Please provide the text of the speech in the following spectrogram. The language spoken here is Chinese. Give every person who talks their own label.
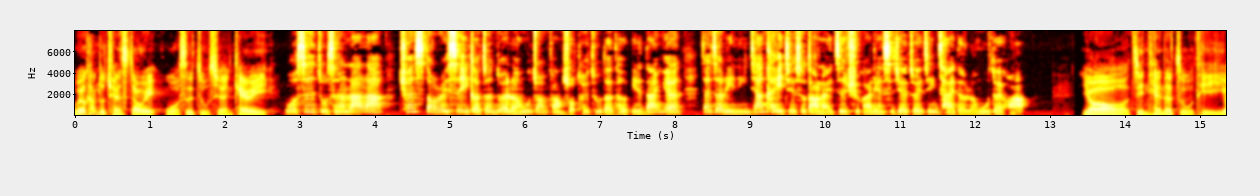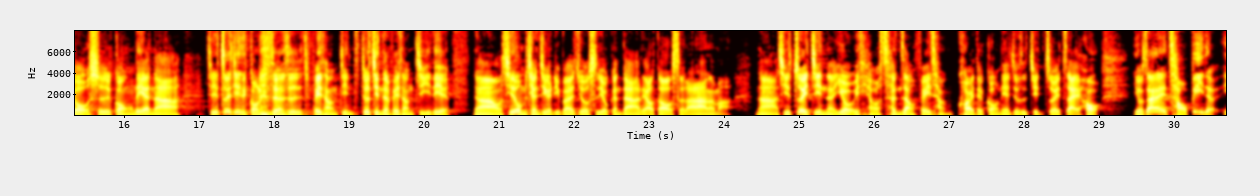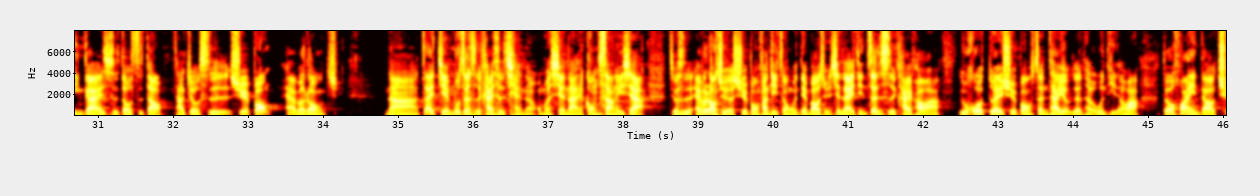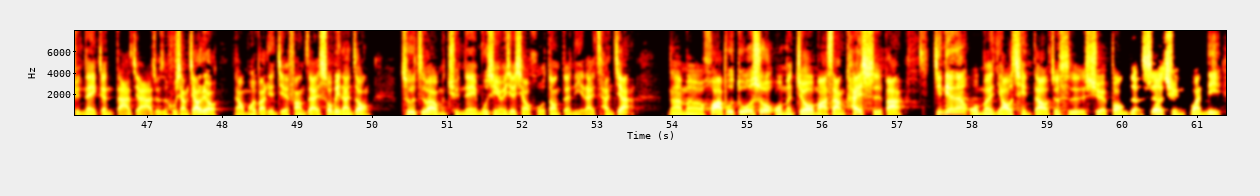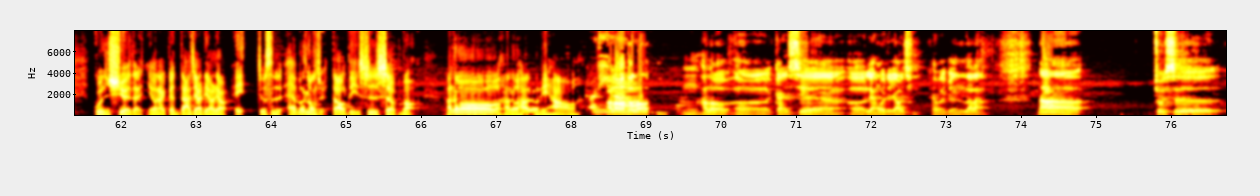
Speaker 1: Welcome to Trend Story，我是主持人 Kerry，
Speaker 2: 我是主持人拉拉。Trend Story 是一个针对人物专访所推出的特别单元，在这里您将可以接受到来自区块链世界最精彩的人物对话。
Speaker 1: 哟，今天的主题又是公链啊！其实最近公链真的是非常竞，就竞争非常激烈。那其实我们前几个礼拜就是有跟大家聊到 Solana 了嘛。那其实最近呢，又有一条成长非常快的公链，就是紧追在后。有在炒币的，应该是都知道，它就是雪崩 Avalanche。那在节目正式开始前呢，我们先来工商一下，就是 Avalanche 的雪崩繁体中文电报群现在已经正式开跑啊！如果对雪崩生态有任何问题的话，都欢迎到群内跟大家就是互相交流。那我们会把链接放在说明栏中。除此之外，我们群内目前有一些小活动等你来参加。那么话不多说，我们就马上开始吧。今天呢，我们邀请到就是雪崩的社群管理滚雪的，要来跟大家聊聊，哎，就是 Avalanche 到底是什么？Hello，Hello，Hello，你好。
Speaker 2: 你好。
Speaker 3: Hello，Hello，嗯，Hello，呃，感谢呃两位的邀请，凯文跟拉拉，那就是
